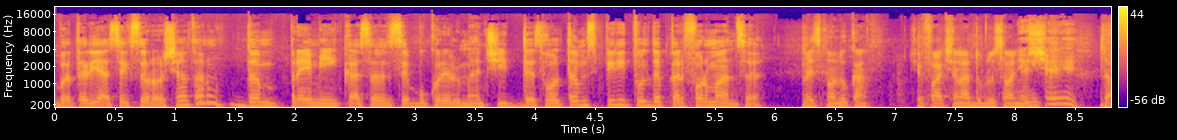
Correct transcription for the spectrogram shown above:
bătălia sexelor și asta nu dăm premii ca să se bucure lumea, ci dezvoltăm spiritul de performanță. Vezi, mă, Luca? Ce facem la dublu sau nimic? Așa e. Da,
